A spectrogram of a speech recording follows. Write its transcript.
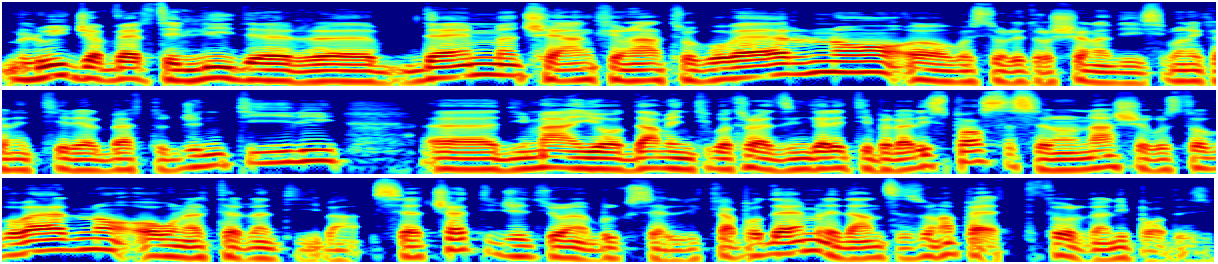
Luigi avverte il leader eh, Dem, c'è anche un altro governo, uh, questo è un retroscena di Simone Canettieri e Alberto Gentili, uh, Di Maio da 24 ore a Zingaretti per la risposta, se non nasce questo governo ho un'alternativa, se accetti Gentilone a Bruxelles, il capo Dem, le danze sono aperte, torna l'ipotesi,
